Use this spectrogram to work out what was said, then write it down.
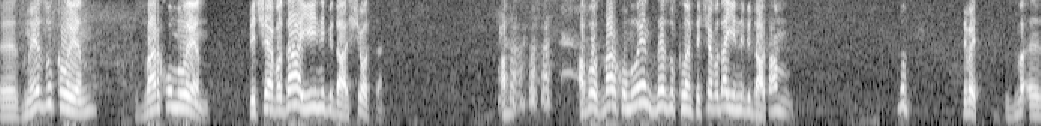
Е, Знизу клин, зверху млин. Тече вода, їй не біда. Що це? Або, або зверху млин, знизу клин, тече вода, їй не біда. Там. Ну, дивись, е,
